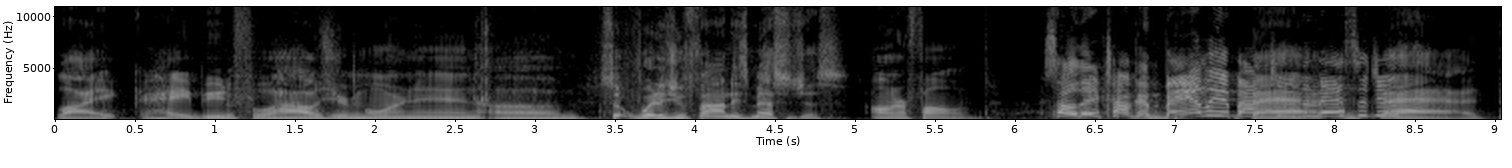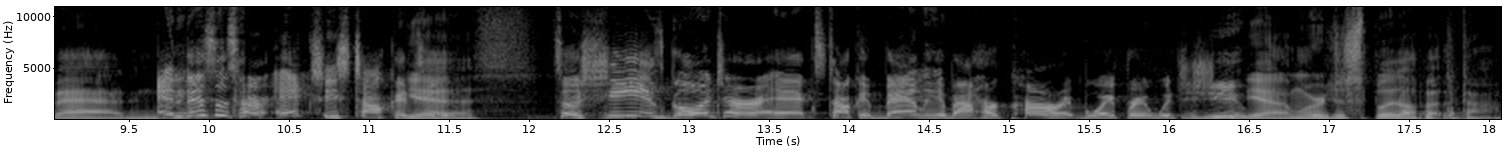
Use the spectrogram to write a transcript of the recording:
like, "Hey, beautiful, how's your morning?" Um, So where did you find these messages? on her phone. So they're talking badly about you in the messages? bad, bad, and, And this is her ex she's talking to. yes, So she is going to her ex, talking badly about her current boyfriend, which is you. yeah, and we were just split up at the time.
